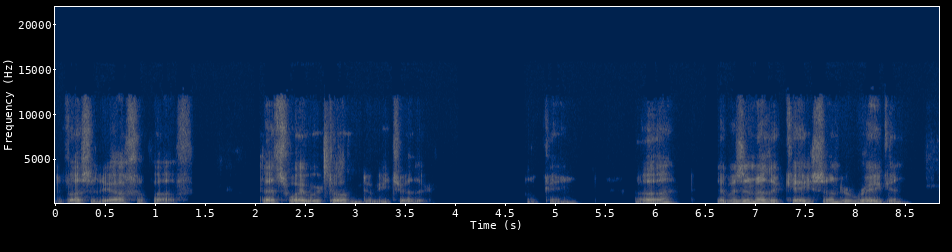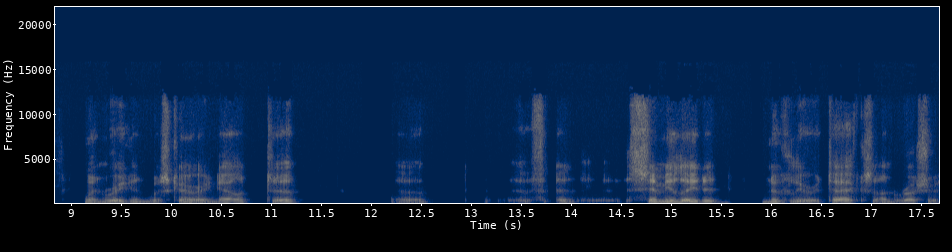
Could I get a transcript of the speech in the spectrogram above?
Vasily Arkhipov. That's why we're talking to each other. Okay. Uh, there was another case under Reagan when Reagan was carrying out uh, uh, uh, simulated nuclear attacks on Russia.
